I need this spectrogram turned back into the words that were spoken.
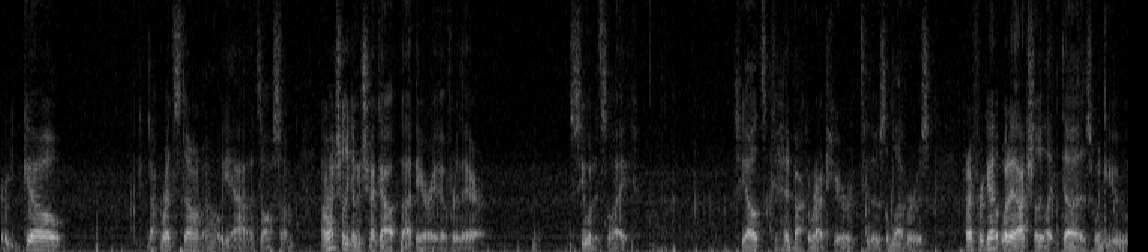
There we go. Get that redstone. Oh yeah, that's awesome. I'm actually going to check out that area over there. See what it's like. So yeah, let's head back around here to those levers. But I forget what it actually like does when you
